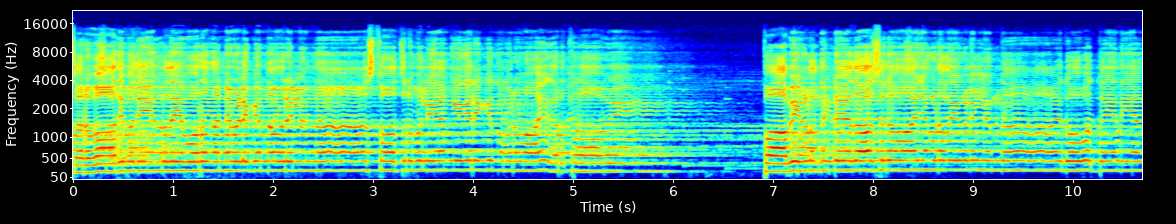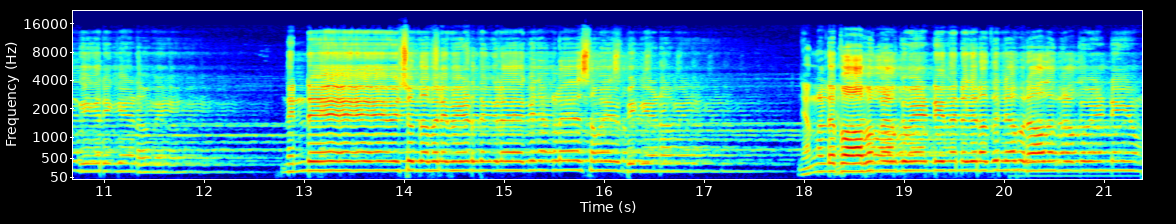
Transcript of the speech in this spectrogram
സർവാധിപതിയും ഹൃദയപൂർവം തന്നെ വിളിക്കുന്നവരിൽ നിന്ന് സ്തോത്രബലി അംഗീകരിക്കുന്നവനുമായ കർത്താവേ പാപികളും നിന്റെ ദാസരമായ ഞങ്ങളുടെ കൈകളിൽ നിന്ന് ധൂപത്തെ നീ അംഗീകരിക്കണമേ. നിന്റെ വിശുദ്ധ ബലിപീഠത്തിലേക്ക് ഞങ്ങളെ സമീപിക്കണമേ ഞങ്ങളുടെ പാപങ്ങൾക്ക് വേണ്ടി നിന്റെ ജനത്തിന്റെ അപരാധങ്ങൾക്ക് വേണ്ടിയും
